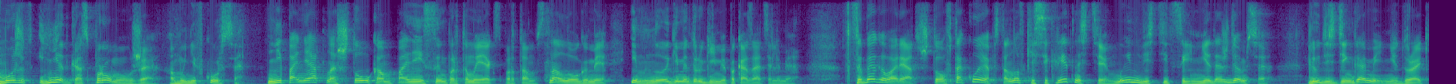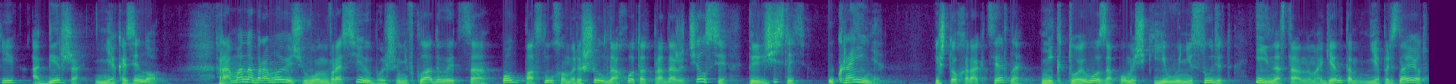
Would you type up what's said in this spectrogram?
Может и нет «Газпрома» уже, а мы не в курсе. Непонятно, что у компаний с импортом и экспортом, с налогами и многими другими показателями. В ЦБ говорят, что в такой обстановке секретности мы инвестиций не дождемся. Люди с деньгами не дураки, а биржа не казино. Роман Абрамович вон в Россию больше не вкладывается. Он, по слухам, решил доход от продажи Челси перечислить Украине – и что характерно, никто его за помощь Киеву не судит и иностранным агентам не признает.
